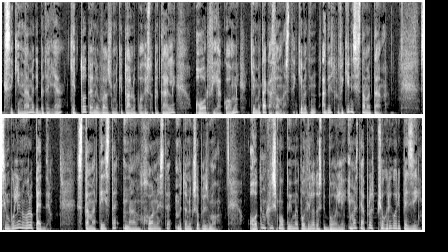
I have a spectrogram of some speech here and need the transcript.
Ξεκινάμε την πεταλιά και τότε ανεβάζουμε και το άλλο πόδι στο πετάλι, όρθιοι ακόμη και μετά καθόμαστε. Και με την αντίστροφη κίνηση σταματάμε. Συμβουλή νούμερο 5. Σταματήστε να αγχώνεστε με τον εξοπλισμό. Όταν χρησιμοποιούμε ποδήλατο στην πόλη, είμαστε απλώς πιο γρήγοροι πεζοί.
